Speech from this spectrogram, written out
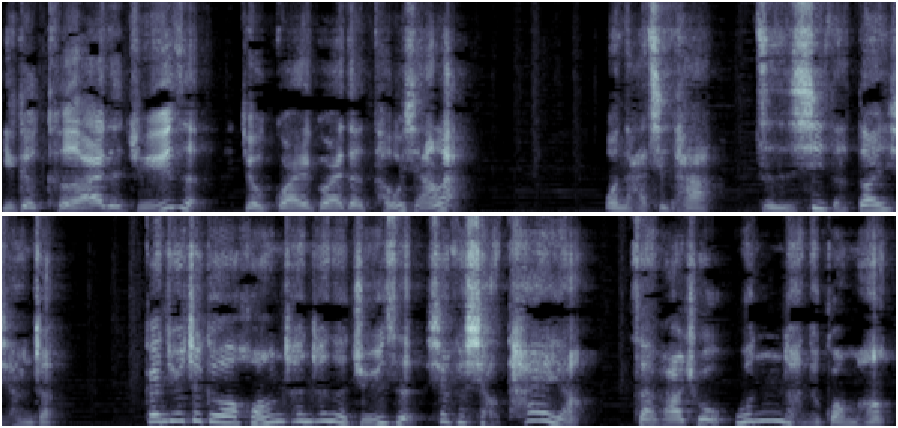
一个可爱的橘子就乖乖的投降了。我拿起它，仔细地端详着，感觉这个黄澄澄的橘子像个小太阳，散发出温暖的光芒。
